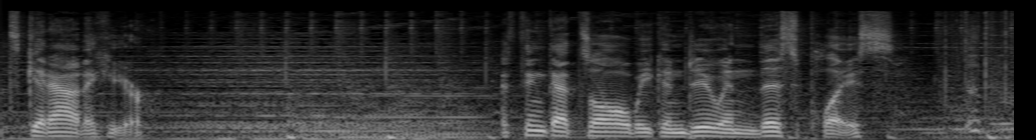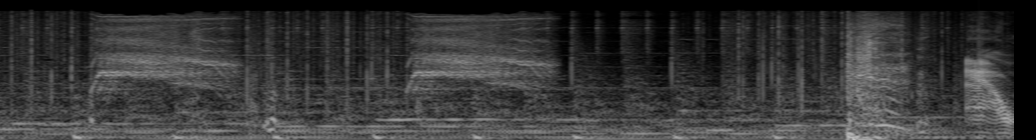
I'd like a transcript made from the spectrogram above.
Let's get out of here. I think that's all we can do in this place. Ow.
